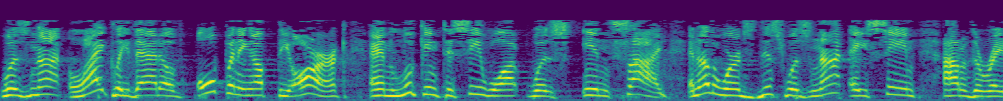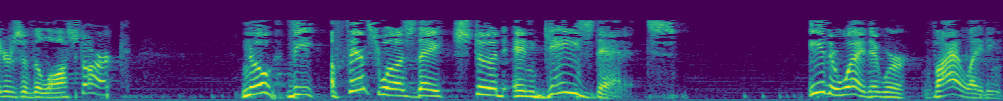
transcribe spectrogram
was not likely that of opening up the ark and looking to see what was inside. In other words, this was not a scene out of the Raiders of the Lost Ark. No, the offense was they stood and gazed at it. Either way, they were violating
